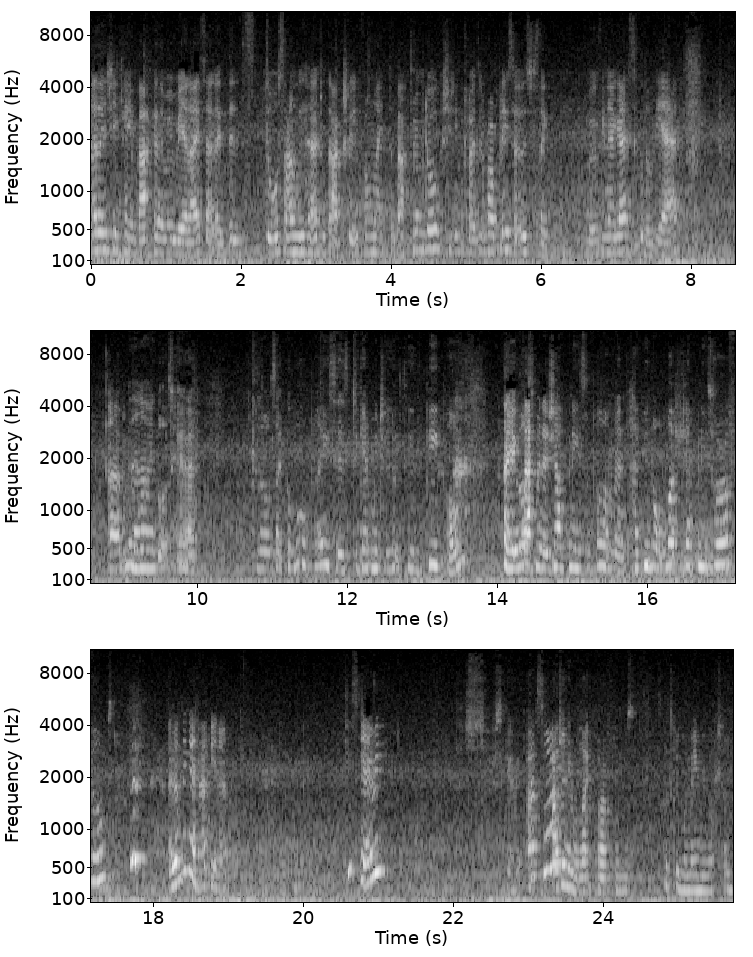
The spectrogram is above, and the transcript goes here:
And then she came back, and then we realized that like the door sound we heard was actually from like the bathroom door because she didn't close it properly, so it was just like moving, I guess, because of the air. Um, And then I got scared because I was like, of all places to get me to look through the peephole, you asked me in a Japanese apartment. Have you not watched Japanese horror films? I don't think I have, you know. Too scary. They're so scary. That's I, why? I don't even like horror films. It's because people made me watch them.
